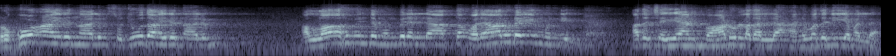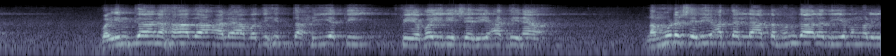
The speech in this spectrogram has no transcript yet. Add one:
റുക്കൂ ആയിരുന്നാലും സുജൂദായിരുന്നാലും അള്ളാഹുവിന്റെ മുമ്പിലല്ലാത്ത ഒരാളുടെയും മുന്നിൽ അത് ചെയ്യാൻ പാടുള്ളതല്ല അനുവദനീയമല്ല. വൈൻകാനഹാദ അല വജിഹി തഹിയത്തി ഫി ഗൈരി ശരീഅത്തിനാ നമ്മുടെ ശരീരത്തല്ലാത്ത മുൻകാല നിയമങ്ങളിൽ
